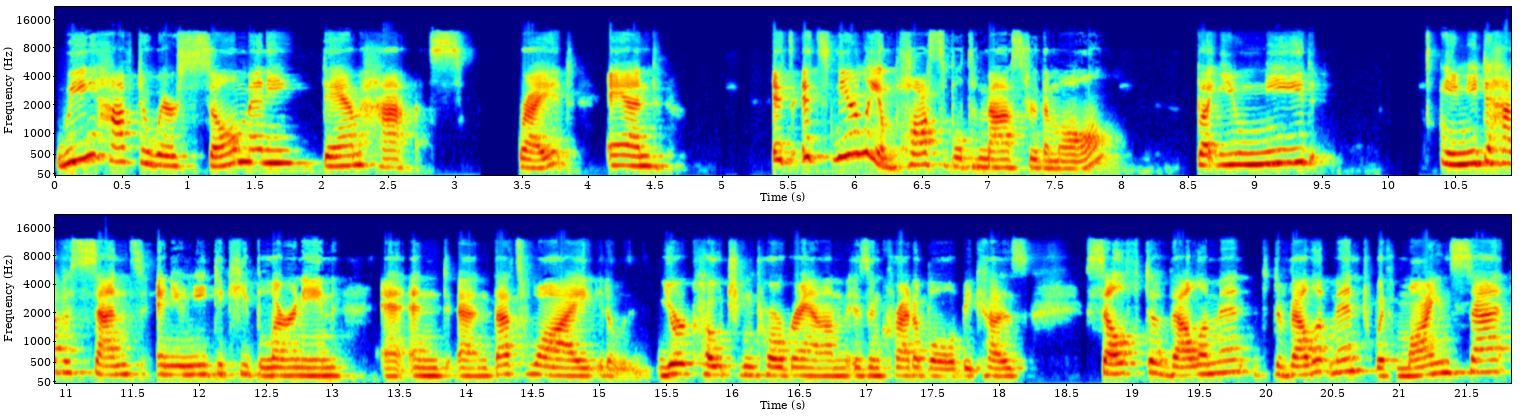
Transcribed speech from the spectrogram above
We have to wear so many damn hats right? And it's it's nearly impossible to master them all but you need you need to have a sense and you need to keep learning. And, and and, that's why you know your coaching program is incredible because self development development with mindset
